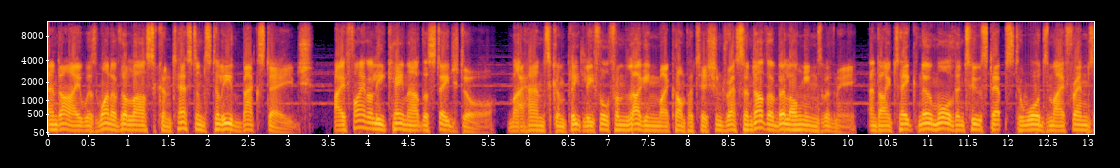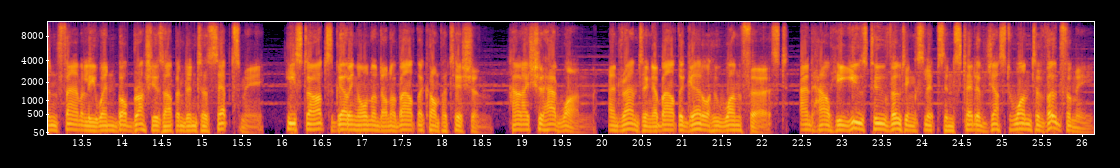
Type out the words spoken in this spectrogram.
and I was one of the last contestants to leave backstage. I finally came out the stage door, my hands completely full from lugging my competition dress and other belongings with me, and I take no more than two steps towards my friends and family when Bob rushes up and intercepts me. He starts going on and on about the competition, how I should have won, and ranting about the girl who won first, and how he used two voting slips instead of just one to vote for me,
